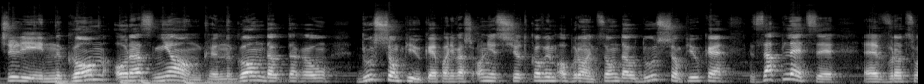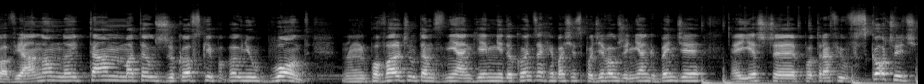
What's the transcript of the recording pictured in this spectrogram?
czyli Ngom oraz Nyong. Ngom dał taką dłuższą piłkę, ponieważ on jest środkowym obrońcą, dał dłuższą piłkę za plecy e, wrocławianom, no i tam Mateusz Żukowski popełnił błąd. Mm, Powalczył tam z Niangiem, nie do końca chyba się spodziewał, że Niang będzie e, jeszcze potrafił wskoczyć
